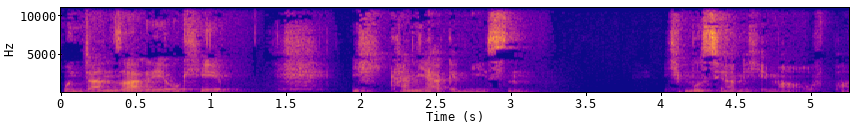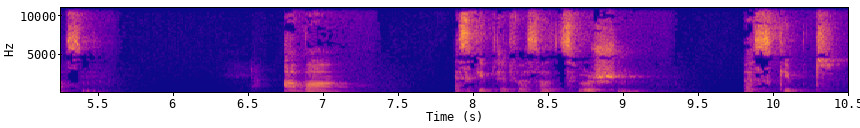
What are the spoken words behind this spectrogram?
Und dann sage dir, okay, ich kann ja genießen. Ich muss ja nicht immer aufpassen. Aber es gibt etwas dazwischen. Es gibt,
